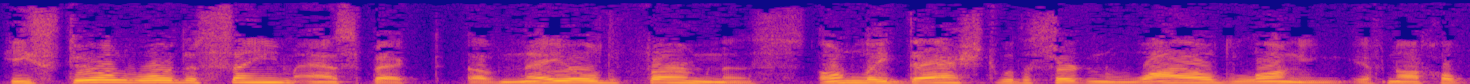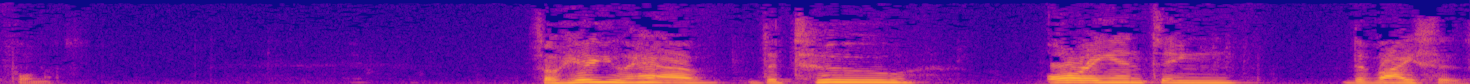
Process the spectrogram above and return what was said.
he still wore the same aspect of nailed firmness, only dashed with a certain wild longing, if not hopefulness. So here you have the two orienting devices.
